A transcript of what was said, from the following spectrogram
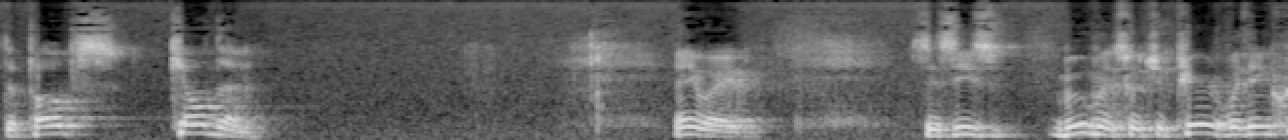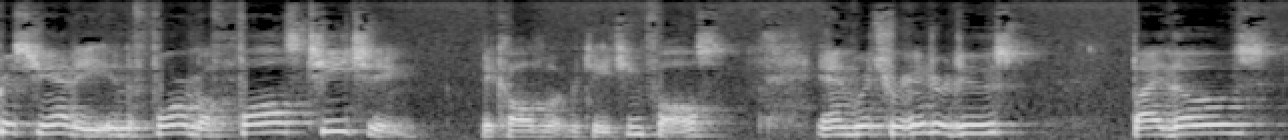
the popes killed them. Anyway, since these movements which appeared within Christianity in the form of false teaching, they called what we're teaching false, and which were introduced by those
